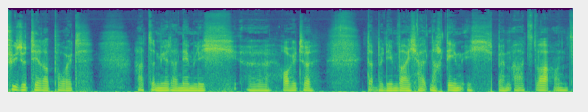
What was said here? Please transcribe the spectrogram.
Physiotherapeut hatte mir dann nämlich äh, heute, da, bei dem war ich halt nachdem ich beim Arzt war und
